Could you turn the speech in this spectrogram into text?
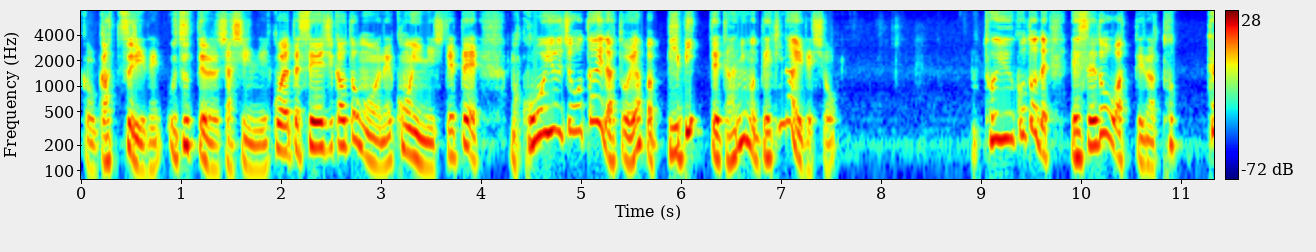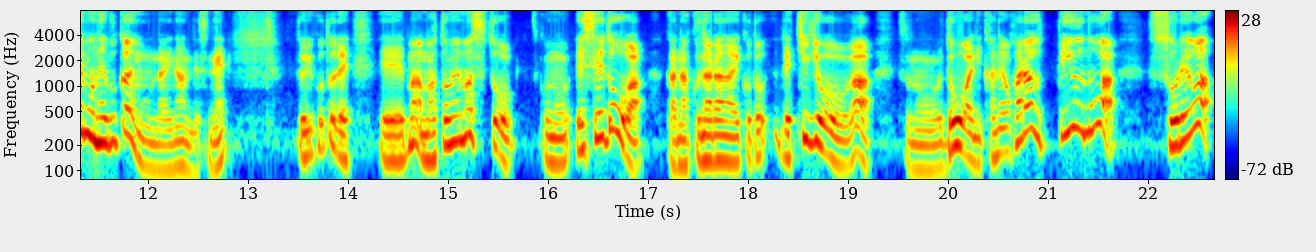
こう、がっつりね、写ってる写真に、こうやって政治家ともね、コインにしてて、まあ、こういう状態だと、やっぱビビって何もできないでしょということで、エセ童話っていうのはとっても根深い問題なんですね。ということで、えー、まあ、まとめますと、このエセ童話がなくならないこと。で、企業が、その、童話に金を払うっていうのは、それは、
